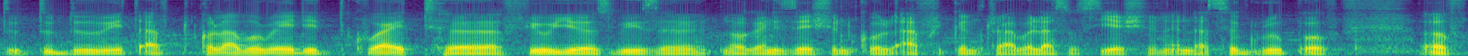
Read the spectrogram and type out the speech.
To, to do it, I've collaborated quite a few years with an organization called African Travel Association, and that's a group of, of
